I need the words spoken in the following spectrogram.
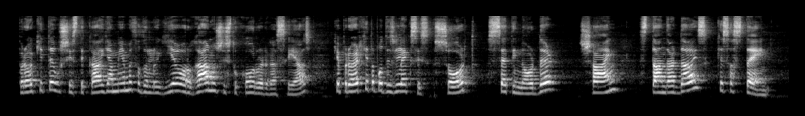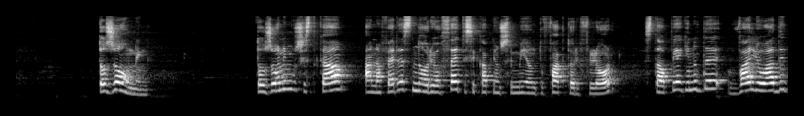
Πρόκειται ουσιαστικά για μια μεθοδολογία οργάνωσης του χώρου εργασίας και προέρχεται από τις λέξεις sort, set in order, shine, standardize και sustain. Το zoning. Το zoning ουσιαστικά αναφέρεται στην οριοθέτηση κάποιων σημείων του factory floor, στα οποία γίνονται value-added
